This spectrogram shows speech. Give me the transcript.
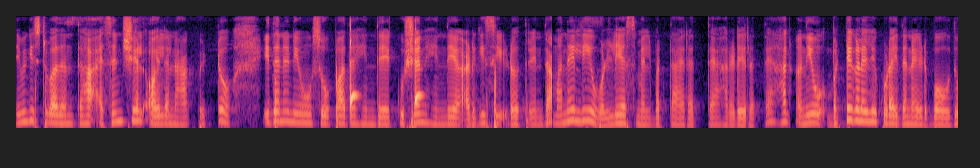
ನಿಮಗಿಷ್ಟವಾದಂತಹ ಎಸೆನ್ಷಿಯಲ್ ಆಯಿಲನ್ನು ಹಾಕಿಬಿಟ್ಟು ಇದನ್ನು ನೀವು ಸೋಫಾದ ಹಿಂದೆ ಕುಷನ್ ಹಿಂದೆ ಅಡಗಿಸಿ ಇಡೋದ್ರಿಂದ ಮನೆಯಲ್ಲಿ ಒಳ್ಳೆಯ ಸ್ಮೆಲ್ ಬರ್ತಾ ಇರುತ್ತೆ, ಹರಡಿರುತ್ತೆ. ಹಾಗೆ ನೀವು ಬಟ್ಟೆಗಳಲ್ಲಿ ಕೂಡ ಇದನ್ನು ಇಡಬಹುದು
